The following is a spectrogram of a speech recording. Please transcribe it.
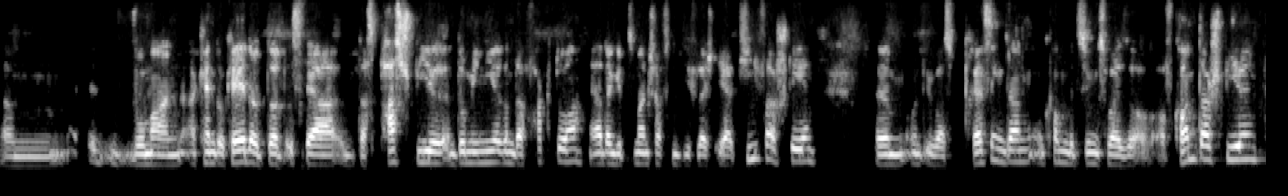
ähm, wo man erkennt, okay, dort, dort, ist der, das Passspiel ein dominierender Faktor. Ja, dann gibt es Mannschaften, die vielleicht eher tiefer stehen ähm, und übers Pressing dann kommen, beziehungsweise auch auf Konter spielen.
